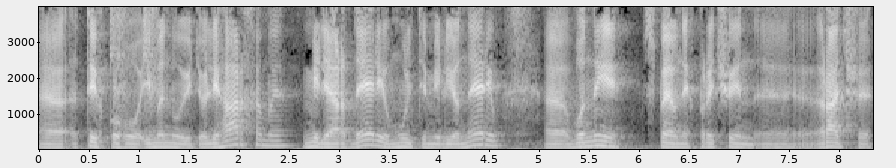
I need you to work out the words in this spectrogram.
Е, тих, кого іменують олігархами, мільярдерів, мультимільйонерів, е, вони з певних причин е, радше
